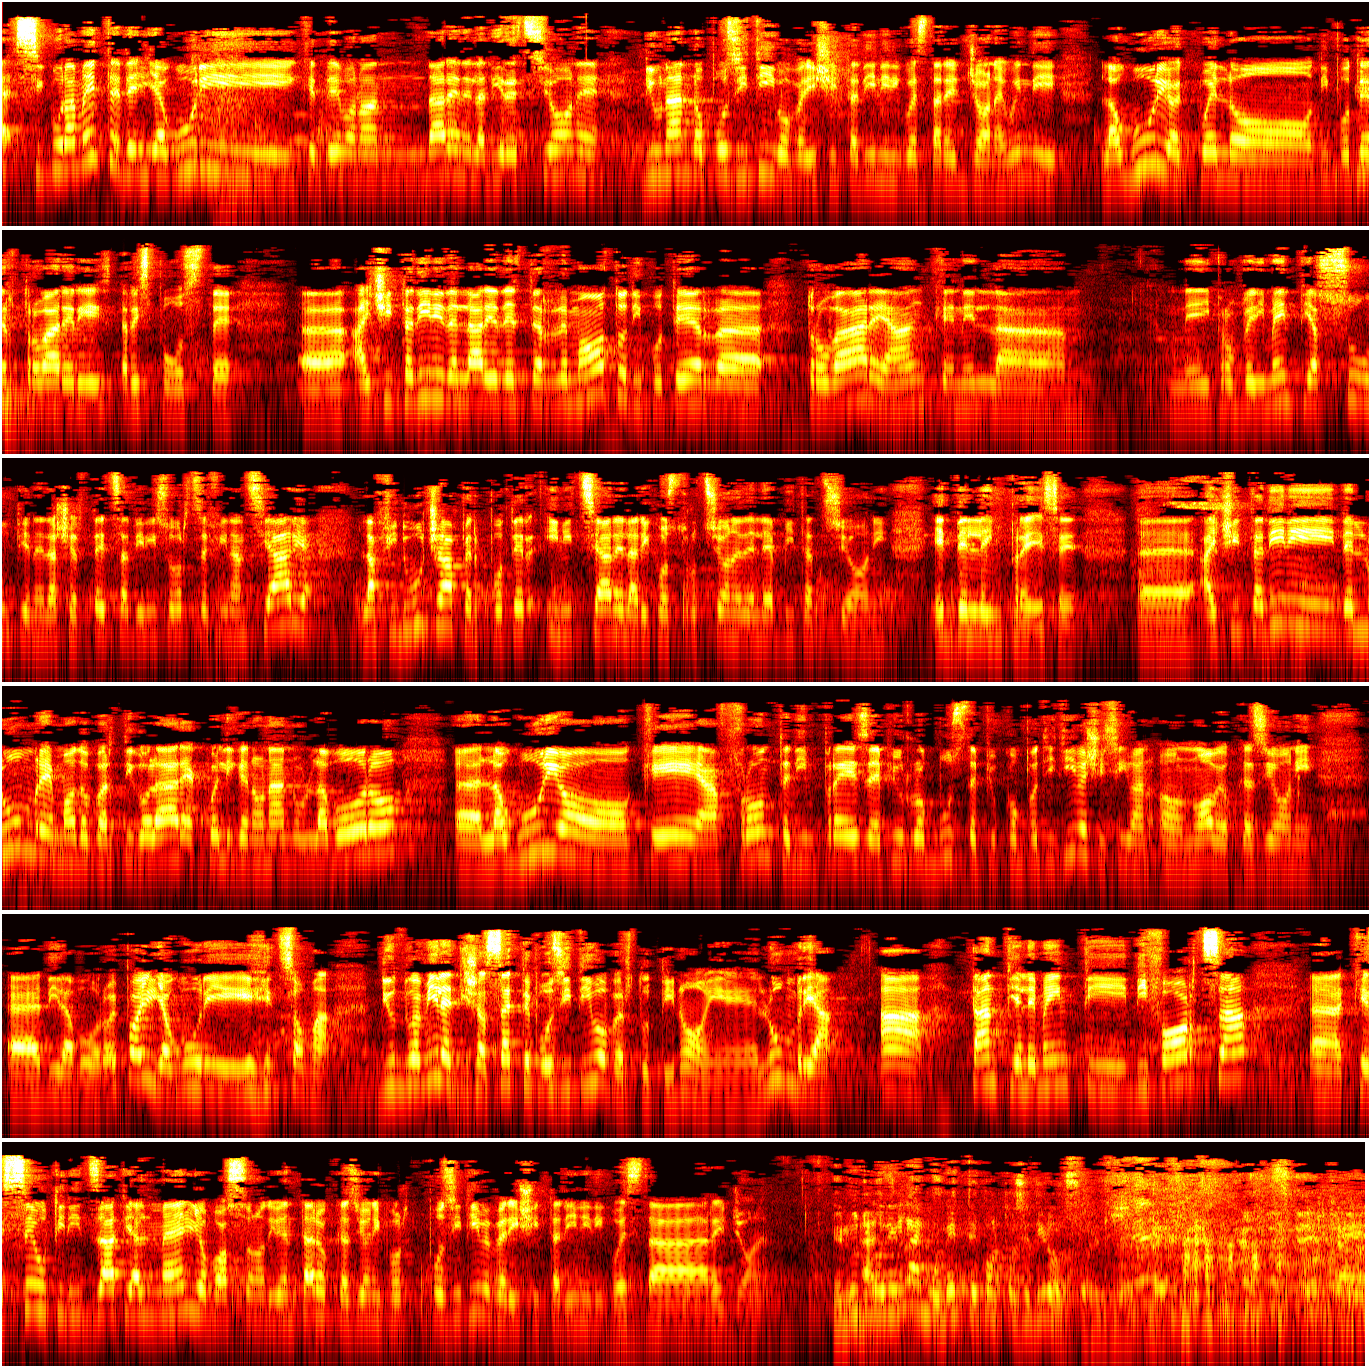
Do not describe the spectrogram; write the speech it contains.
Beh, sicuramente degli auguri che devono andare nella direzione di un anno positivo per i cittadini di questa regione, quindi l'augurio è quello di poter trovare ri- risposte eh, ai cittadini dell'area del terremoto, di poter eh, trovare anche nella nei provvedimenti assunti e nella certezza di risorse finanziarie la fiducia per poter iniziare la ricostruzione delle abitazioni e delle imprese. Eh, ai cittadini dell'Umbria, in modo particolare a quelli che non hanno un lavoro, eh, l'augurio che a fronte di imprese più robuste e più competitive ci siano nuove occasioni eh, di lavoro. E poi gli auguri insomma, di un 2017 positivo per tutti noi. L'Umbria ha tanti elementi di forza eh, che se utilizzati al meglio possono diventare occasioni positive per i cittadini di questa regione. Per l'ultimo dell'anno mette qualcosa di rosso, Presidente.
